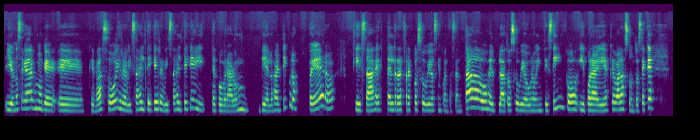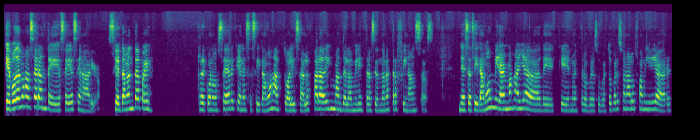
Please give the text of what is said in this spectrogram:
y uno se queda como que, eh, ¿qué pasó? Y revisas el ticket y revisas el ticket y te cobraron bien los artículos, pero quizás este, el refresco subió 50 centavos, el plato subió 1,25 y por ahí es que va el asunto. Así que, ¿qué podemos hacer ante ese escenario? Ciertamente, pues, reconocer que necesitamos actualizar los paradigmas de la administración de nuestras finanzas. Necesitamos mirar más allá de que nuestro presupuesto personal o familiar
